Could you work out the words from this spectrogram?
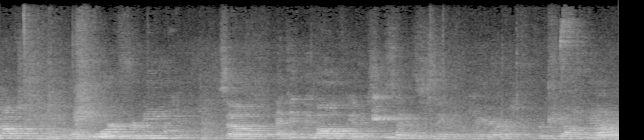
job an award for me. So I think we all give two seconds to think a prayer for Bianca.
